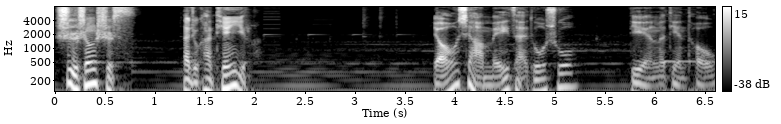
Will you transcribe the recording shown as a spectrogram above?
是生是死，那就看天意了。姚夏没再多说，点了点头。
